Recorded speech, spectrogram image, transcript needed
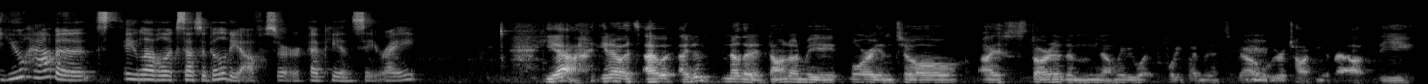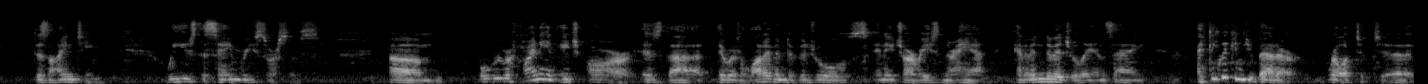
you have a C-level accessibility officer at PNC, right? Yeah, you know, it's I w- I didn't know that it dawned on me, Lorrie, until I started, and you know, maybe what 45 minutes ago, mm-hmm. we were talking about the design team. We use the same resources. Um, what we were finding in HR is that there was a lot of individuals in HR raising their hand, kind of individually, and saying, I think we can do better relative to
